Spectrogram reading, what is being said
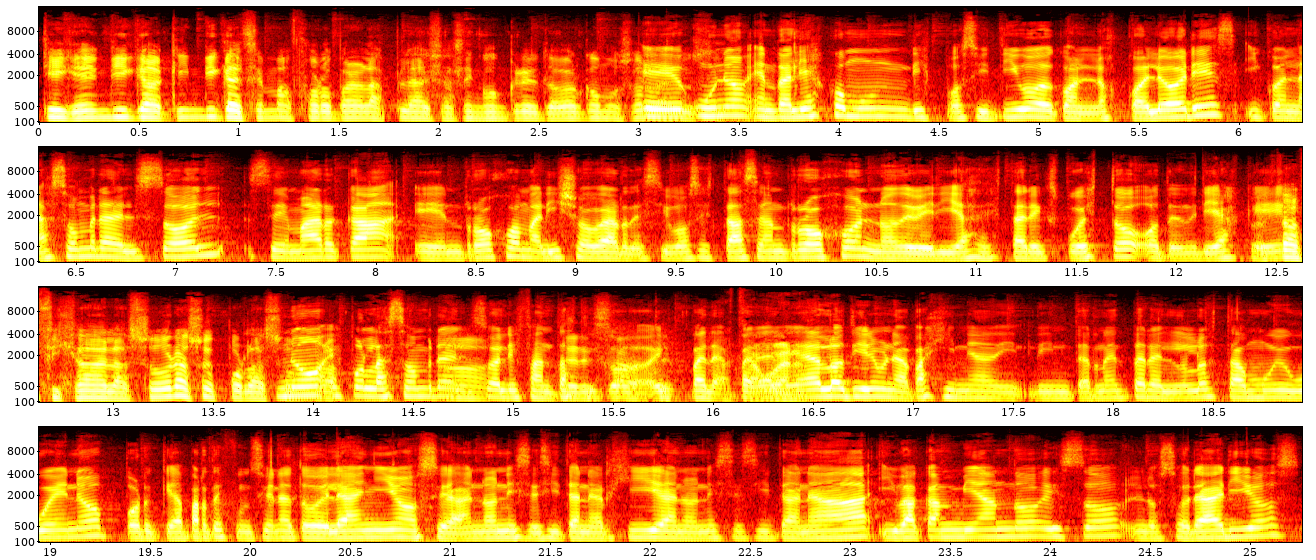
¿Qué, qué indica, ¿Qué indica el semáforo para las playas en concreto? A ver cómo son las Eh, uno en realidad es como un dispositivo de- con los colores y con la sombra del sol se marca en rojo, amarillo, verde. Si vos estás en rojo no deberías de estar expuesto o tendrías ¿Pero que... ¿Están fijadas las horas o es por la sombra? No, es por la sombra del Ah, sol, es fantástico. Es para bueno. leerlo tiene una página de, de internet para leerlo, está muy bueno porque aparte funciona todo el año, o sea, no necesita energía, no necesita nada y va cambiando eso, los horarios,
